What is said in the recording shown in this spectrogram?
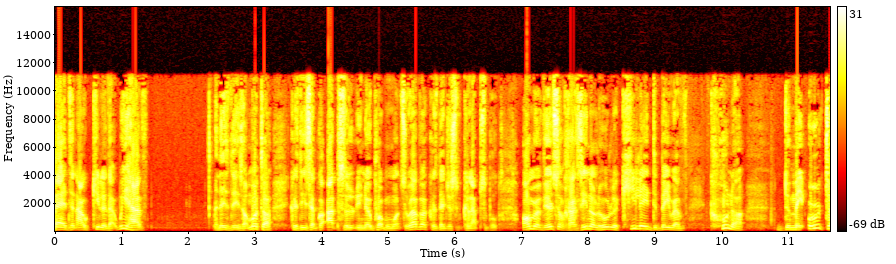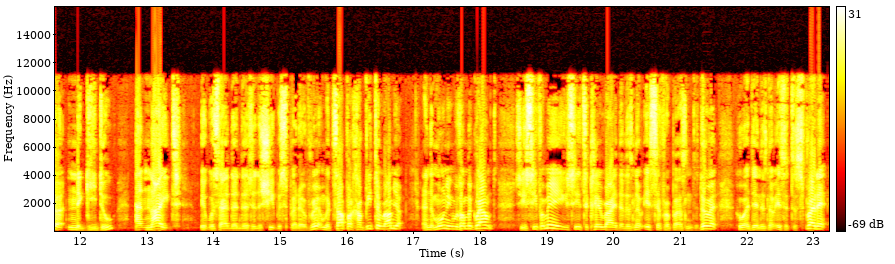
beds and our kilo that we have. And these, these are mutter because these have got absolutely no problem whatsoever because they're just collapsible. Omer of Yosef Chazina Lehula Kile de Kuna de Meurta Negidu. At night, it was that the, the, sheet was spread over it, and with Chavita Ramya, and the morning was on the ground. So you see, for me, you see, it's a clear right that there's no issa for a person to do it. Who then there's no issa to spread it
